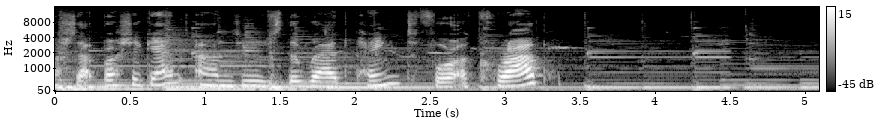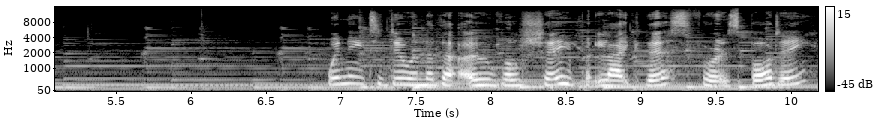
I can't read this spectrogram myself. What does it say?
Wash that brush again and use the red paint for a crab. We need to do another oval shape like this for its body.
